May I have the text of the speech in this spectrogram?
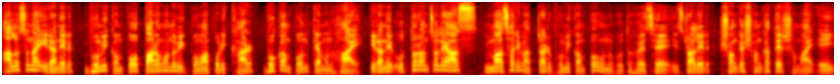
আলোচনা ইরানের ভূমিকম্প পারমাণবিক বোমা পরীক্ষার ভূকম্পন কেমন হয়? ইরানের উত্তরাঞ্চলে আজ মাঝারি মাত্রার ভূমিকম্প অনুভূত হয়েছে। ইসরায়েলের সঙ্গে সংঘাতের সময় এই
